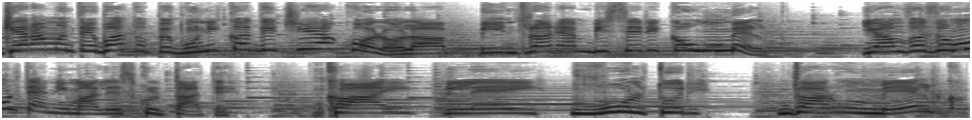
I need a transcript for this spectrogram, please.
Chiar am întrebat-o pe bunica de ce e acolo, la intrarea în biserică, un melc Eu am văzut multe animale sculptate Cai, lei, vulturi Dar un melc?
